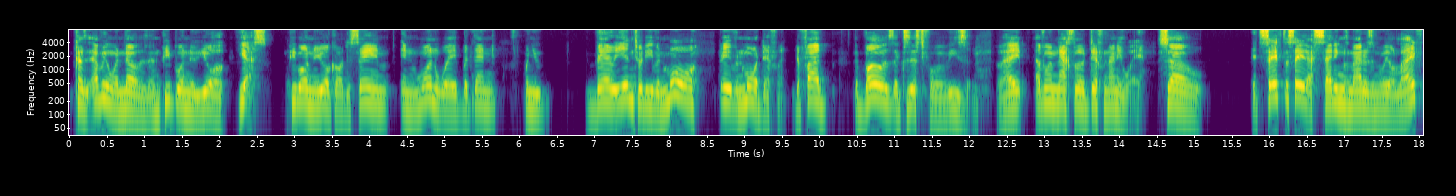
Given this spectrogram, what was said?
Because everyone knows, and people in New York, yes, people in New York are the same in one way, but then when you bury into it even more, they're even more different. The five, the boroughs exist for a reason, right? Everyone acts a little different anyway. So, it's safe to say that settings matters in real life,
